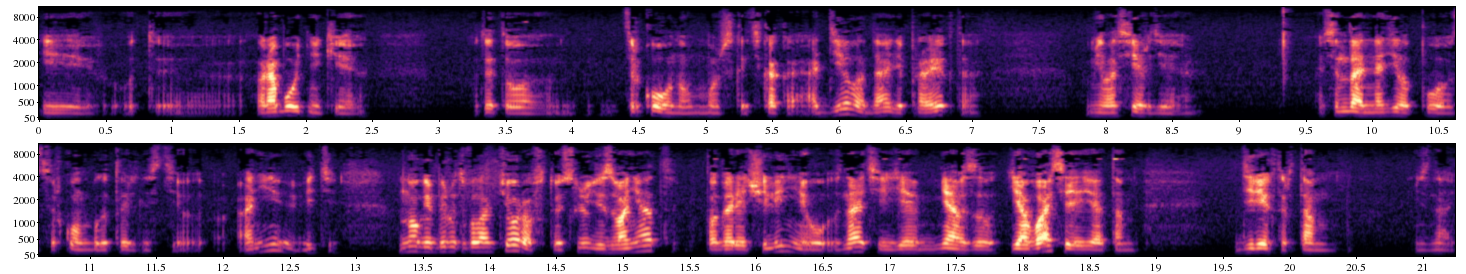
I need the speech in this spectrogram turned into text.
И вот э, работники вот этого церковного, можно сказать, как отдела, да, или проекта милосердия, синдальный отдел по церковной благотворительности, они ведь много берут волонтеров, то есть люди звонят по горячей линии, знаете, я, меня, я Вася, я там директор там, не знаю,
